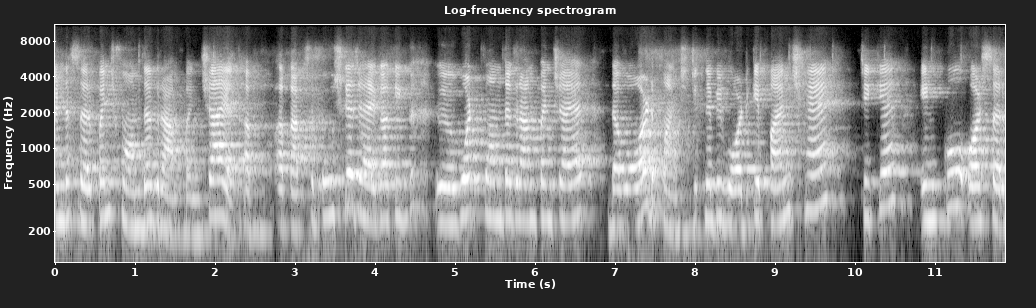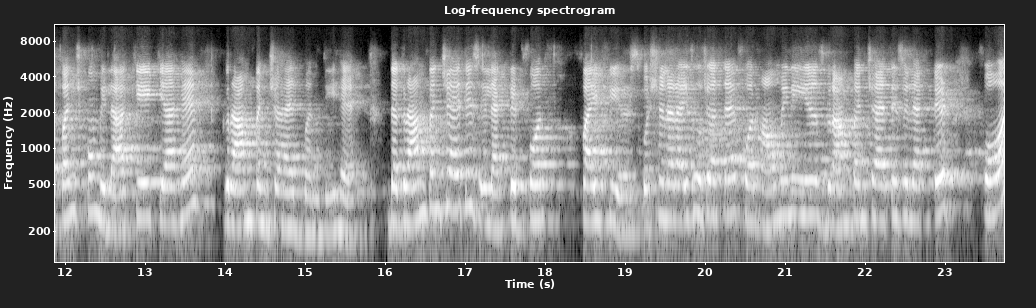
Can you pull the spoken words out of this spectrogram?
and the sarpanch form the gram panchayat अब अब आपसे पूछ लिया जाएगा कि what form the gram panchayat the ward punch. जितने भी वार्ड के पंच हैं, ठीक है, इनको और सरपंच को मिला के क्या है, ग्राम पंचायत बनती है। The Gram panchayat is elected for five years question arise हो जाता है for how many years Gram panchayat is elected for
